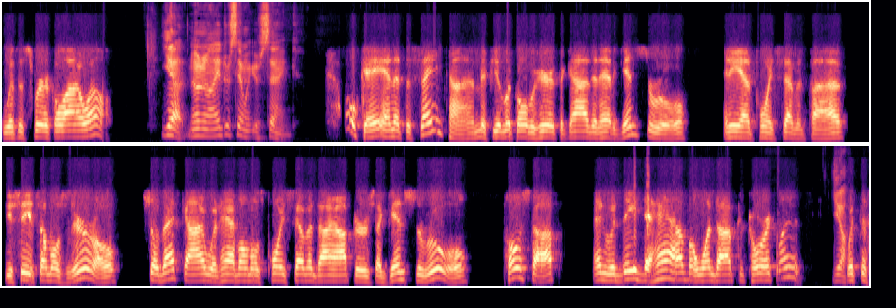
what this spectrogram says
with a spherical IOL. Yeah, no, no, I understand what you're saying. Okay, and at the same time, if you look over here at the guy that had against the rule and he had 0.75, you see it's almost zero. So that guy would have almost 0.7 diopters against the rule post-op and would need to have a one diopter toric lens Yeah. with the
